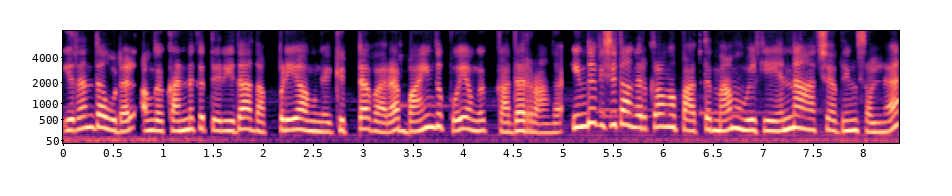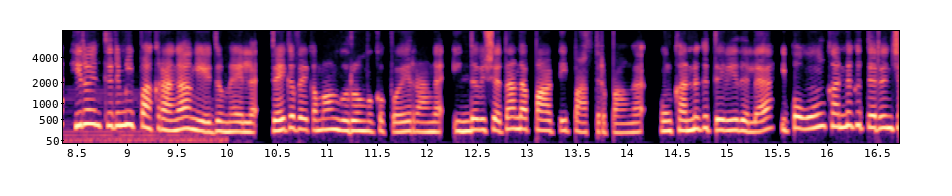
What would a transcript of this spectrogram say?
இறந்த உடல் அவங்க கண்ணுக்கு தெரியுது. அது அப்படியே அவங்க கிட்ட வர பயந்து போய் அவங்க கதை போயிடுறாங்க இந்த விஷயத்த அங்க இருக்கிறவங்க பார்த்து மேம் உங்களுக்கு என்ன ஆச்சு? அப்படின்னு சொல்ல ஹீரோயின் திரும்பி பாக்குறாங்க அங்க எதுவுமே இல்ல. வேக வேகமா அவங்க ரூமுக்கு போயிடுறாங்க. இந்த விஷயத்த அந்த பாட்டி பார்த்திருப்பாங்க. உன் கண்ணுக்கு தெரியுதுல்ல? இப்போ உன் கண்ணுக்கு தெரிஞ்ச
